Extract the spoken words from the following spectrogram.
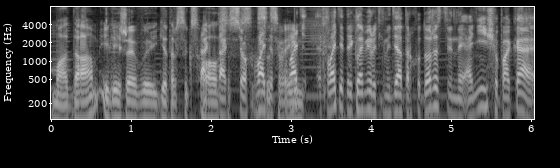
мадам, или же вы гетеросексуал так, так, со, все, хватит, со своим... хватит, хватит рекламировать кинотеатр художественный, они еще пока,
